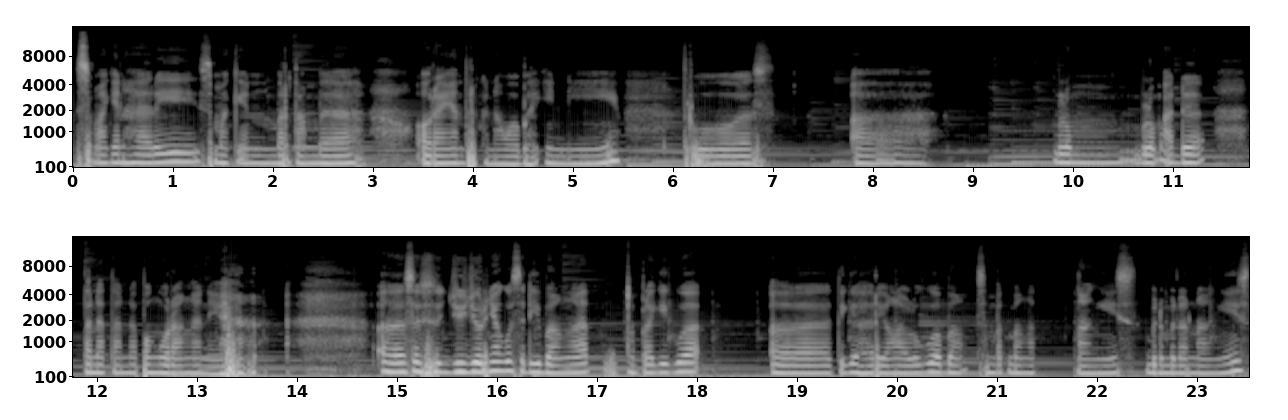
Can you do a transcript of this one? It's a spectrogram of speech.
semakin hari semakin bertambah orang yang terkena wabah ini. Terus uh, belum belum ada tanda-tanda pengurangan ya. Uh, sejujurnya gue sedih banget. Apalagi gue uh, tiga hari yang lalu gue bang sempat banget nangis bener-bener nangis.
